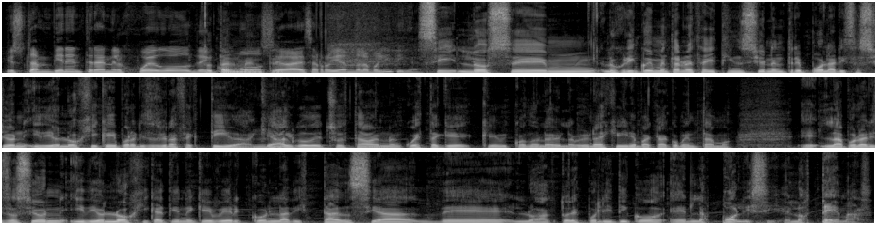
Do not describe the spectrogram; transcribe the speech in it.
eso también entra en el juego de cómo se va desarrollando la política. Sí, los, eh, los gringos inventaron esta distinción entre polarización ideológica y polarización afectiva, que algo de hecho estaba en una encuesta que, que cuando la, la primera vez que vine para acá comentamos. Eh, la polarización ideológica tiene que ver con la distancia de los actores políticos en los policies, en los temas.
